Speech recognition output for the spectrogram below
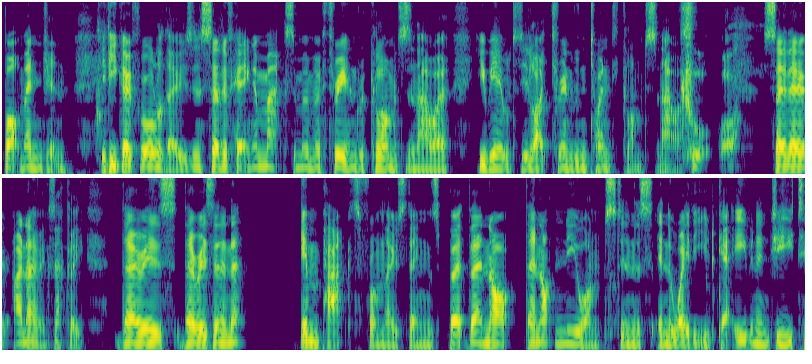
bottom engine, if you go for all of those, instead of hitting a maximum of 300 kilometers an hour, you'll be able to do like 320 kilometers an hour. Cool. So there, I know exactly. There is there is an impact from those things, but they're not they're not nuanced in this in the way that you'd get even in GT,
